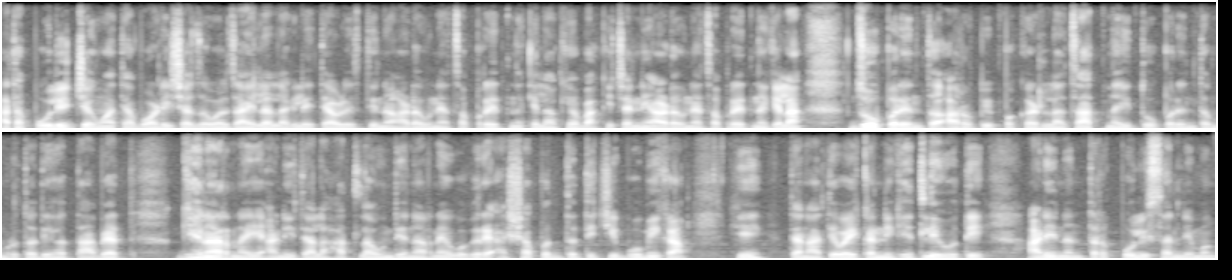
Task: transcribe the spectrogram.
आता पोलीस जेव्हा त्या बॉडीच्या जवळ जायला लागले त्यावेळेस तिनं अडवण्याचा प्रयत्न प्रयत्न केला किंवा बाकीच्यांनी अडवण्याचा प्रयत्न केला. जोपर्यंत आरोपी पकडला जात नाही तोपर्यंत मृतदेह ताब्यात घेणार नाही आणि त्याला हात लावून देणार नाही वगैरे अशा पद्धतीची भूमिका ही त्या नातेवाईकांनी घेतली होती आणि नंतर पोलिसांनी मग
